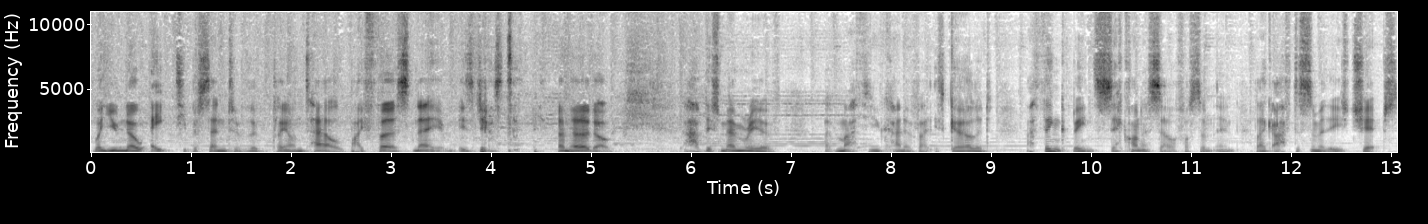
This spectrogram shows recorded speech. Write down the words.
when you know 80% of the clientele by first name is just unheard of. I have this memory of of Matthew kind of like this girl had I think been sick on herself or something like after some of these chips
